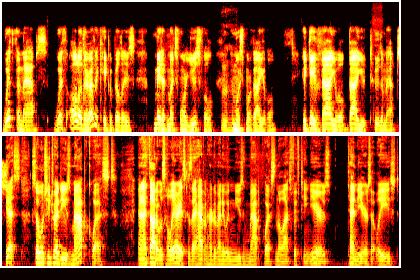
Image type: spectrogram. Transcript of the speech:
with the maps, with all of their other capabilities, made it much more useful mm-hmm. and much more valuable. It gave valuable value to the maps. Yes. So when she tried to use MapQuest, and I thought it was hilarious because I haven't heard of anyone using MapQuest in the last 15 years, 10 years at least.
